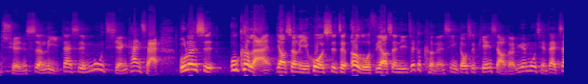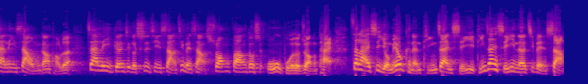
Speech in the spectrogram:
全胜利，但是目前看起来，不论是乌克兰要胜利，或是这俄罗斯要胜利，这个可能性都是偏小的，因为目前在战力上，我们刚刚讨论战力跟这个士气上，基本上双方都是五五搏的状态。再来是有没有可能停战协议？停战协议呢，基本上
